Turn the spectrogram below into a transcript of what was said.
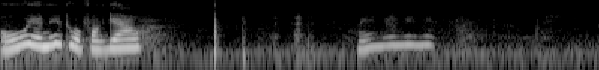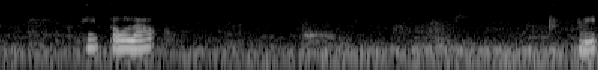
โอ้ยอันนี้ถั่วฝักยาว นี่นี่นี่นี่นี่โตแล้ว นี่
